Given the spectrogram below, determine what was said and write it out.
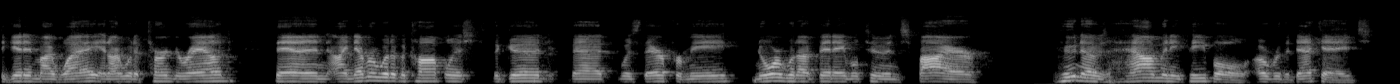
to get in my way and I would have turned around, then I never would have accomplished the good that was there for me, nor would I have been able to inspire who knows how many people over the decades.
